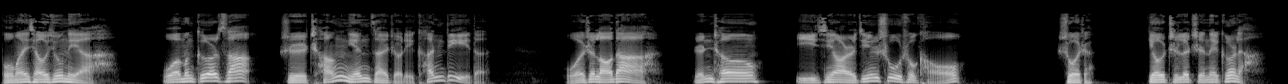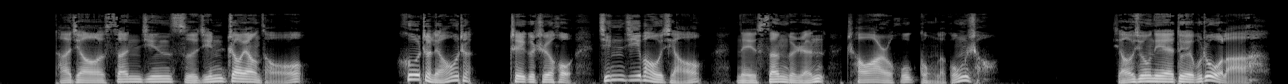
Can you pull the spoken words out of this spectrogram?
不瞒小兄弟啊，我们哥仨是常年在这里看地的。”我是老大，人称一斤二斤漱漱口。说着，又指了指那哥俩，他叫三斤四斤照样走。喝着聊着，这个时候金鸡报晓，那三个人朝二虎拱了拱手：“小兄弟，对不住了，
